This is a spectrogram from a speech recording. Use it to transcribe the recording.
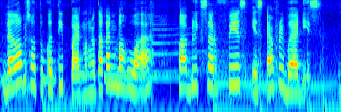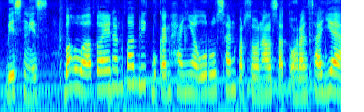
Dalam suatu ketipan mengatakan bahwa public service is everybody's business, bahwa pelayanan publik bukan hanya urusan personal satu orang saja,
